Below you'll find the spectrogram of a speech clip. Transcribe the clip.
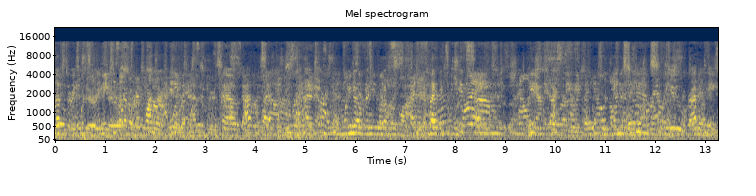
love stories what's horror anyway. So that was I don't know. You know, but it's it's um you know. And do gravitate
